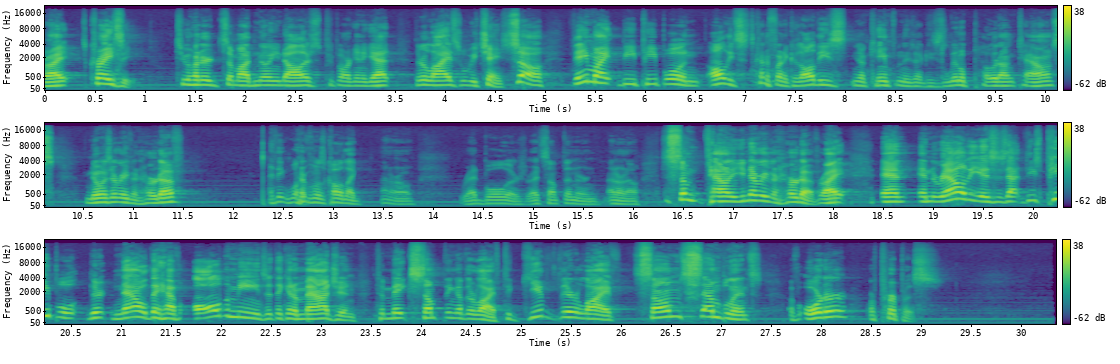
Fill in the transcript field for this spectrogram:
All right? It's crazy. 200 some odd million dollars people are going to get. Their lives will be changed. So they might be people, and all these, it's kind of funny because all these, you know, came from these, like, these little podunk towns no one's ever even heard of. I think one of them was called, like, I don't know, Red Bull or Red something, or I don't know. Some town you never even heard of, right? And, and the reality is, is that these people, now they have all the means that they can imagine to make something of their life, to give their life some semblance of order or purpose.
